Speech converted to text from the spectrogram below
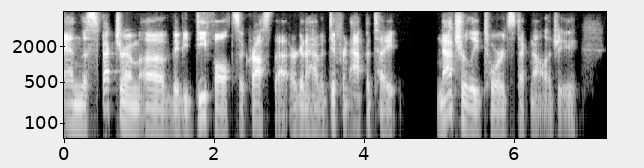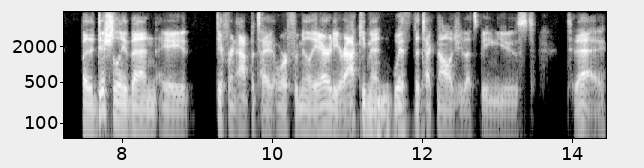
and the spectrum of maybe defaults across that are going to have a different appetite naturally towards technology but additionally then a different appetite or familiarity or acumen with the technology that's being used today.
